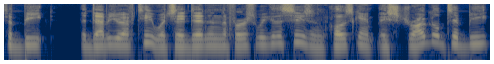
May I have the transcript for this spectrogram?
to beat the WFT, which they did in the first week of the season, close game. They struggled to beat.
